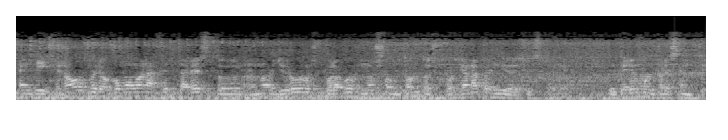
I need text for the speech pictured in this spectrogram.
gente dice, no, pero ¿cómo van a aceptar esto? No, no, yo creo que los polacos no son tontos porque han aprendido de su historia. Lo tienen muy presente.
